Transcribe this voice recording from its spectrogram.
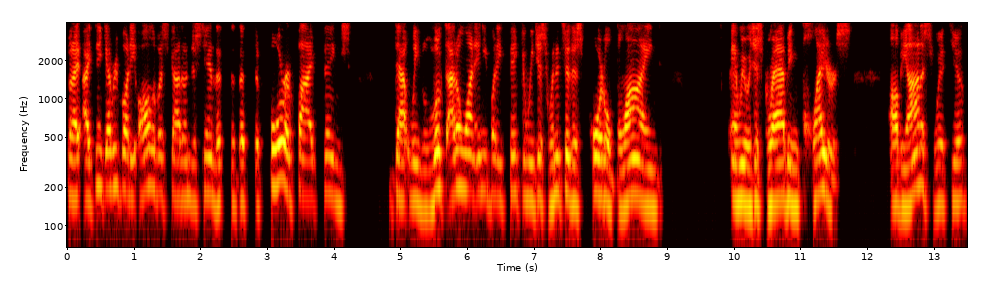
But I, I think everybody, all of us got to understand that the, the, the four or five things that we looked, I don't want anybody thinking we just went into this portal blind and we were just grabbing players. I'll be honest with you.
